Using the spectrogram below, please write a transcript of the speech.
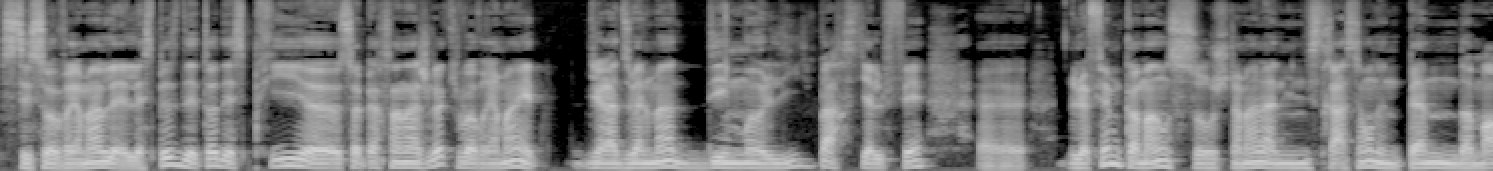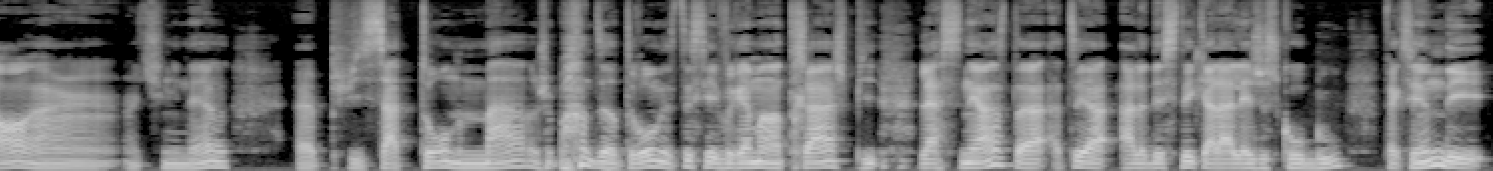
c'est ça vraiment le- l'espèce d'état d'esprit euh, ce personnage là qui va vraiment être graduellement démoli par ce qu'elle fait. Euh, le film commence sur justement l'administration d'une peine de mort à un, un criminel. Euh, puis ça tourne mal, je vais pas en dire trop, mais c'est vraiment trash. Puis la cinéaste, elle, sais, elle, elle a décidé qu'elle allait jusqu'au bout. Fait que c'est une des,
